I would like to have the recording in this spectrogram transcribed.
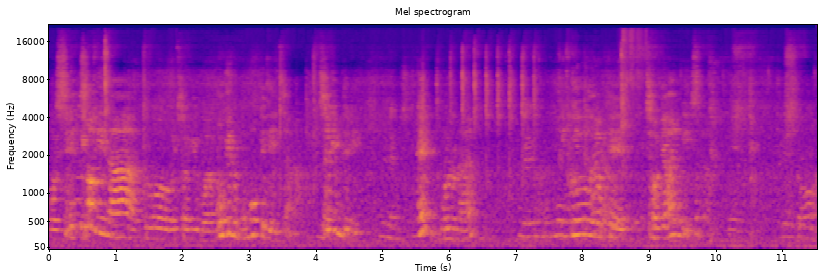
뭐 생선이나 그거 저기 뭐야 고기를 못 먹게 돼 있잖아. 스님들이 네. 네? 모르나요? 네. 그 이렇게 저기 하는 게 있어요. 네. 그래서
